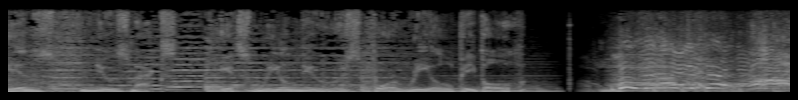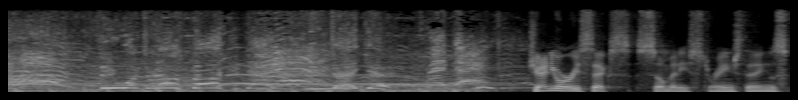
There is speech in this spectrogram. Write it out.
Is Newsmax. It's real news for real people. Who's an officer? Do you want your house back? Take it! January 6th, so many strange things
